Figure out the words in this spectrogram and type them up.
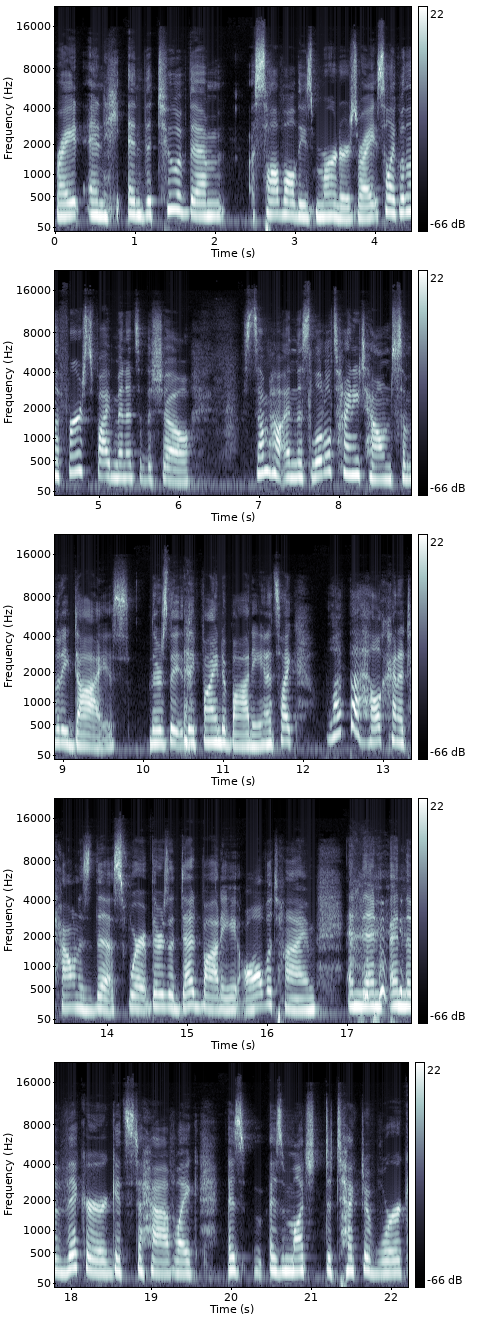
right? And he, and the two of them solve all these murders, right? So like within the first five minutes of the show, somehow in this little tiny town, somebody dies. There's they they find a body, and it's like what the hell kind of town is this where there's a dead body all the time and then and the vicar gets to have like as as much detective work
